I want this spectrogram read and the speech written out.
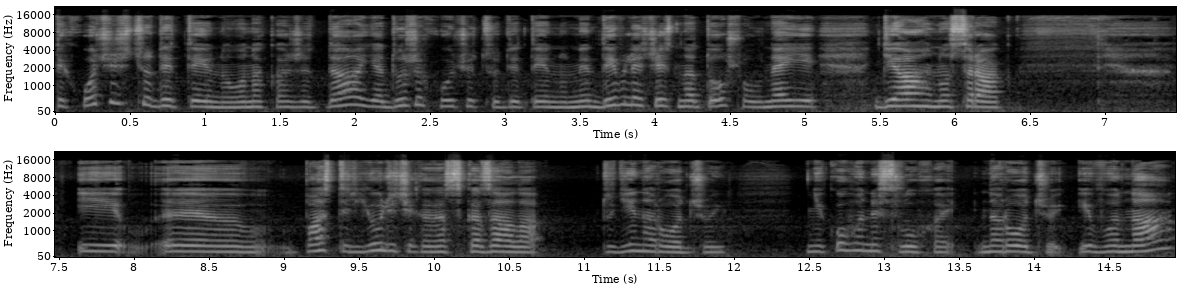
ти хочеш цю дитину, вона каже, да, я дуже хочу цю дитину, не дивлячись на те, що в неї діагноз рак. І е, пастир Юлічка сказала, тоді народжуй, нікого не слухай, народжуй. І вона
